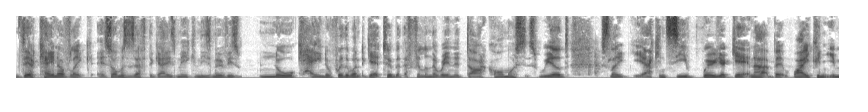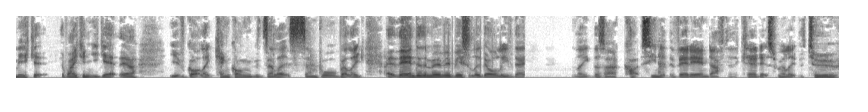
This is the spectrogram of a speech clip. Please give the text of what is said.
they're kind of like it's almost as if the guys making these movies know kind of where they want to get to, but they're feeling their way in the dark almost. It's weird. It's like, yeah, I can see where you're getting at, but why couldn't you make it? Why couldn't you get there? You've got like King Kong and Godzilla, it's simple, but like at the end of the movie, basically they all leave the like there's a cut scene at the very end after the credits where like the two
